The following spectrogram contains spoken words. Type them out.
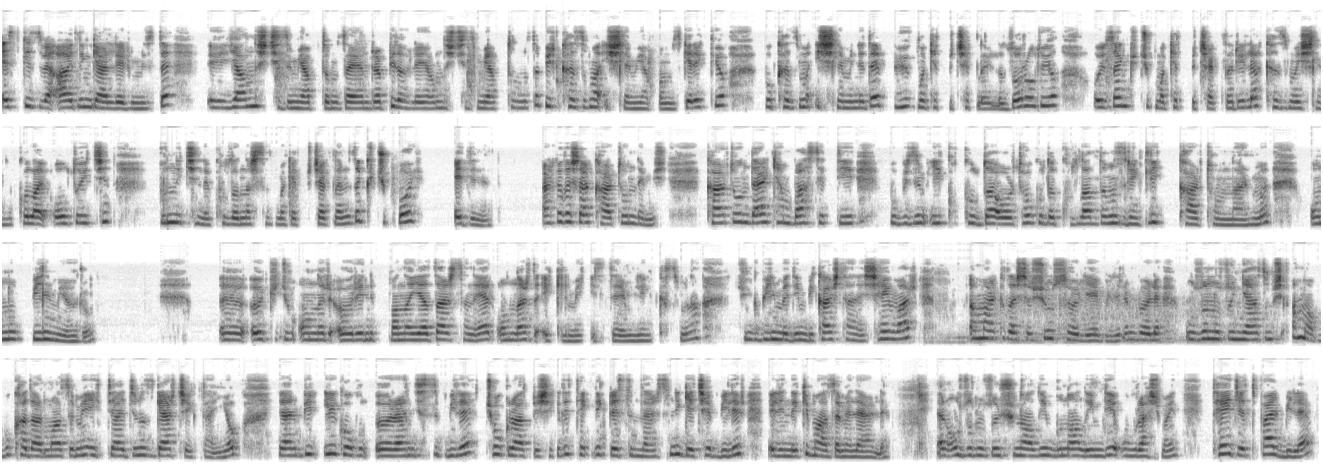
eskiz ve aydıngerlerimizde e, yanlış çizim yaptığımızda yani rapido ile yanlış çizim yaptığımızda bir kazıma işlemi yapmamız gerekiyor. Bu kazıma işlemini de büyük maket bıçaklarıyla zor oluyor. O yüzden küçük maket bıçaklarıyla kazıma işlemi kolay olduğu için bunun için de kullanırsınız maket bıçaklarınızı küçük boy edinin. Arkadaşlar karton demiş. Karton derken bahsettiği bu bizim ilkokulda, ortaokulda kullandığımız renkli kartonlar mı? Onu bilmiyorum e, öykücüm onları öğrenip bana yazarsan eğer onları da eklemek isterim link kısmına. Çünkü bilmediğim birkaç tane şey var. Ama arkadaşlar şunu söyleyebilirim. Böyle uzun uzun yazmış ama bu kadar malzemeye ihtiyacınız gerçekten yok. Yani bir ilkokul öğrencisi bile çok rahat bir şekilde teknik resim dersini geçebilir elindeki malzemelerle. Yani uzun uzun şunu alayım bunu alayım diye uğraşmayın. T cetvel bile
